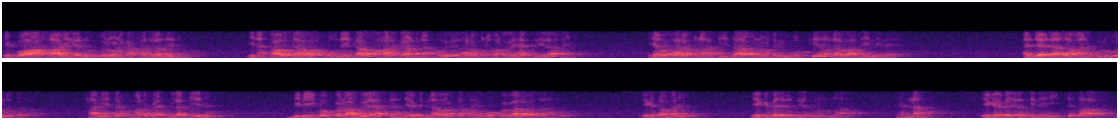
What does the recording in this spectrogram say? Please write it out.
එකෝ ආශාවෙන් ඇලුම් කරන එකක් හදලා දෙනවා. එහෙනම් කවදාවත් හොඳ එකක් පහල කරන්න ඔය අරමුණ මට හැටි වෙලා නැහැ. එහෙනම් ඔය අරමුණ අතීත අරමුණට විමුක්තිය ලබා දෙන්නේ නැහැ. ඇදලා ළමන්නේ කුළු කුළු කරා. හරියට මට පැතිලා තියෙන බිලී කොක්ක රාහු වෙලා යන දෙවින්නා වගේ තමයි කොක්ක ගලවලා දාන්නේ. ඒක තමයි ඒකේ බෙදලා තියෙන තෘෂ්ණාව. එහෙනම් ඒකේ බෙදලා තියෙන ඉච්ඡාව.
